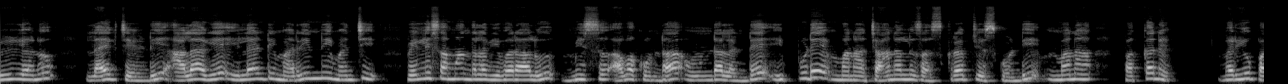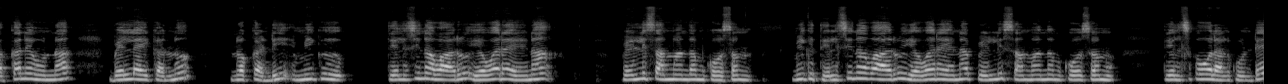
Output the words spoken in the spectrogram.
వీడియోను లైక్ చేయండి. అలాగే ఇలాంటి మరిన్ని మంచి పెళ్ళి సంబంధాల వివరాలు మిస్ అవ్వకుండా ఉండాలంటే ఇప్పుడే మన ఛానల్ను సబ్స్క్రైబ్ చేసుకోండి. మన పక్కనే మరియు పక్కనే ఉన్న బెల్ ఐకన్ను నొక్కండి. మీకు తెలిసిన వారు ఎవరైనా పెళ్ళి సంబంధం కోసం మీకు తెలిసిన వారు ఎవరైనా పెళ్ళి సంబంధం కోసం తెలుసుకోవాలనుకుంటే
